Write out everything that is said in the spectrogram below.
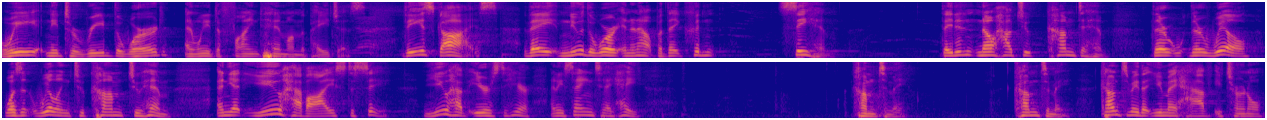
we need to read the word and we need to find him on the pages. These guys, they knew the word in and out, but they couldn't see him. They didn't know how to come to him. Their, their will wasn't willing to come to him. And yet you have eyes to see, you have ears to hear. And he's saying today, hey, come to me. Come to me. Come to me that you may have eternal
